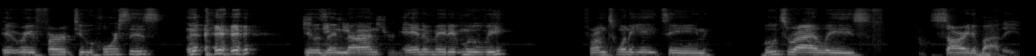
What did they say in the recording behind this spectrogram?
It referred to horses. it was a Sneaky bastard. non-animated movie from 2018. Boots Riley's. Sorry to bother you.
